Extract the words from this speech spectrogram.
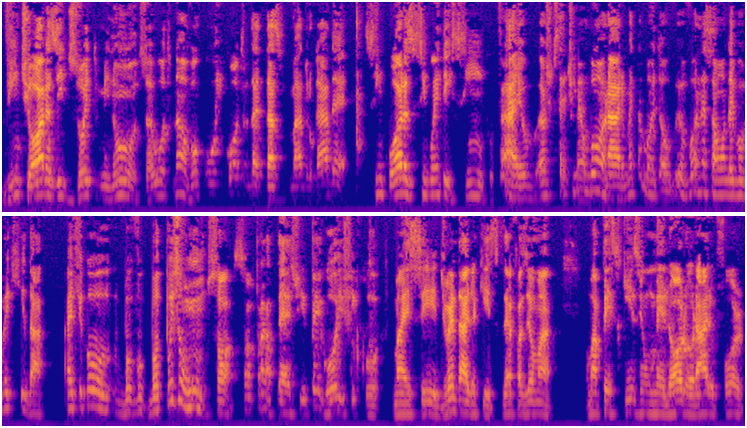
20 horas e 18 minutos. Aí o outro, não, vamos, o encontro da, das madrugadas é 5 horas e 55. Ah, eu, eu acho que 7 é um bom horário, mas tá bom, então eu vou nessa onda e vou ver o que dá. Aí ficou, pus um só, só para teste, e pegou e ficou. Mas se de verdade aqui, se quiser fazer uma, uma pesquisa e um melhor horário for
